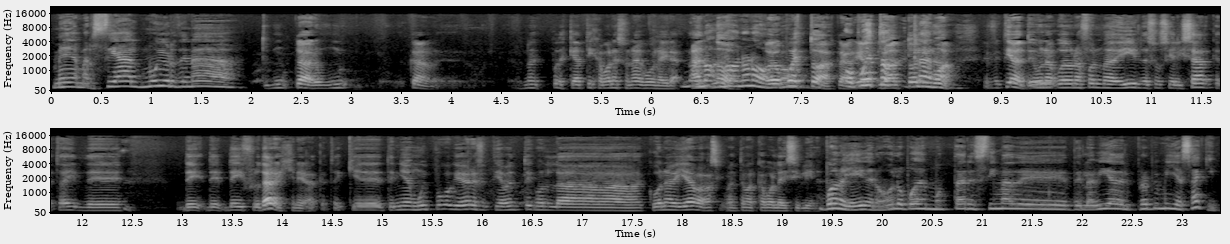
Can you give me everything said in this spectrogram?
Media marcial, muy ordenada. Claro, claro. No, pues es que anti-japonés suena como una ira. No, Ah, no, no, no, no, opuesto a, claro. Opuesto, antónimo claro. a. Efectivamente, una, una forma de vivir, de socializar, ¿cachai? De, de, de, de disfrutar en general, ¿cachai? Que tenía muy poco que ver efectivamente con la con una vida básicamente marcada por la disciplina. Bueno, y ahí de nuevo lo puedes montar encima de, de la vida del propio Miyazaki.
